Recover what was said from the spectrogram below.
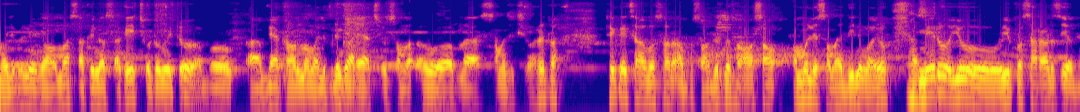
मैले पनि गाउँमा सकि नसके छोटो मिठो अब ब्याकग्राउन्डमा मैले पनि गरेको छु मा- सामाजिक सेवाहरू। र ठिकै छ अब सर अब हजुरको अमूल्य समय दिनुभयो। मेरो यो यो प्रसारण चाहिँ अब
